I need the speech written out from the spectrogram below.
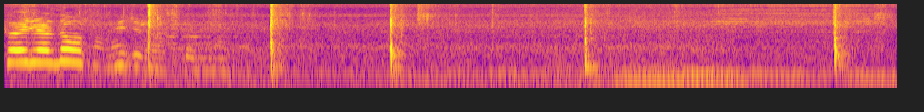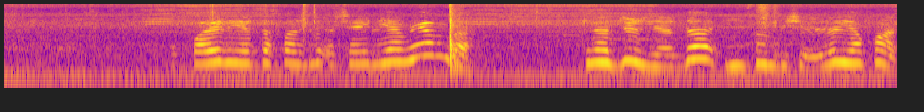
Köylerde hiç rahatsız olmam. Bayır yerde fazla şeyleyemiyorum da yine düz yerde insan bir şeyler yapar.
